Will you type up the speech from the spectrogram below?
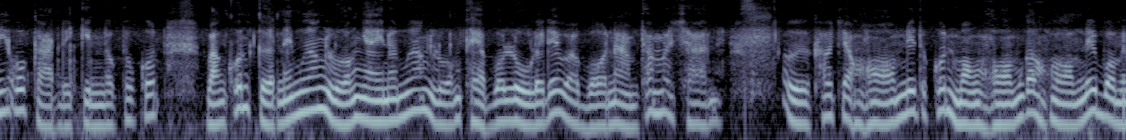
มีโอกาสได้กินดอกทุกคน บางคนเกิดในเมืองหลวงใหญ่ในเมืองหลวงแถบบ่รู้เลยได้ว่าบ่อน้ำธรรมชาติเออเขาจะหอมนี่ทุกคนมองหอมก็หอมนี่บ่แม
